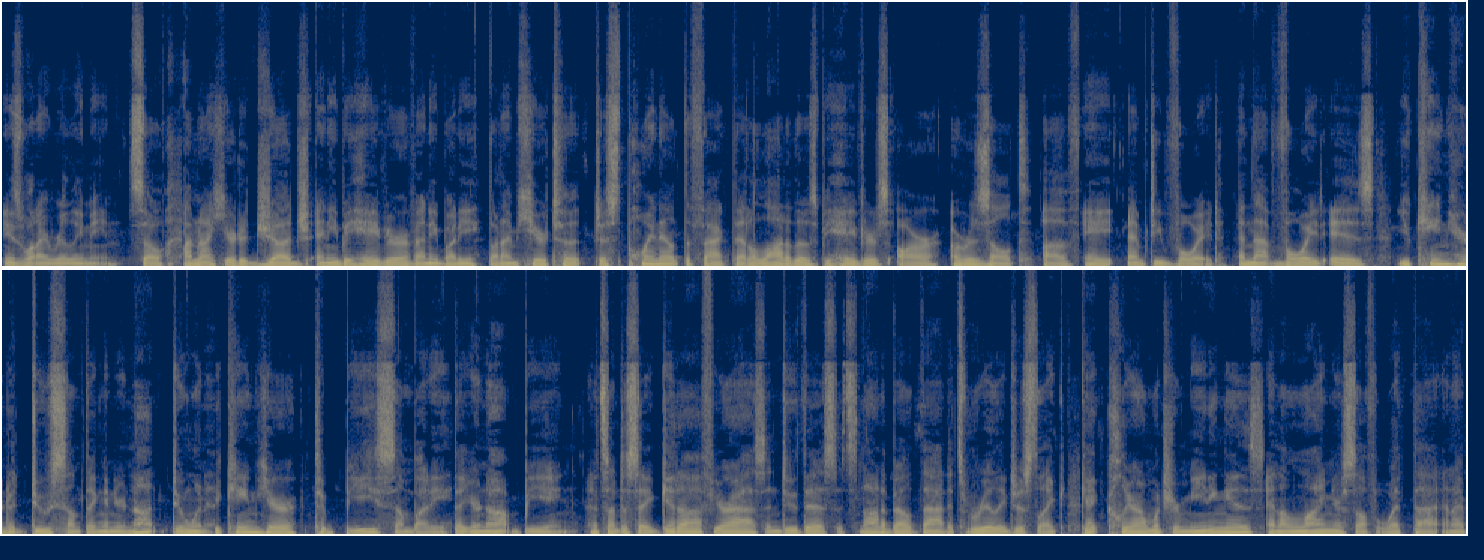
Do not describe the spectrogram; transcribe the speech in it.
is what I really mean. So I'm not here to judge any behavior of anybody, but I'm here to just point out the fact that a lot of those behaviors are a result of a empty void. And that void is you came here to do something and you're not doing it. You came here to be somebody that you're not being. And it's not to say get off your ass and do this. It's not about that. It's really just like get clear on what your meaning is and align yourself with that. And I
